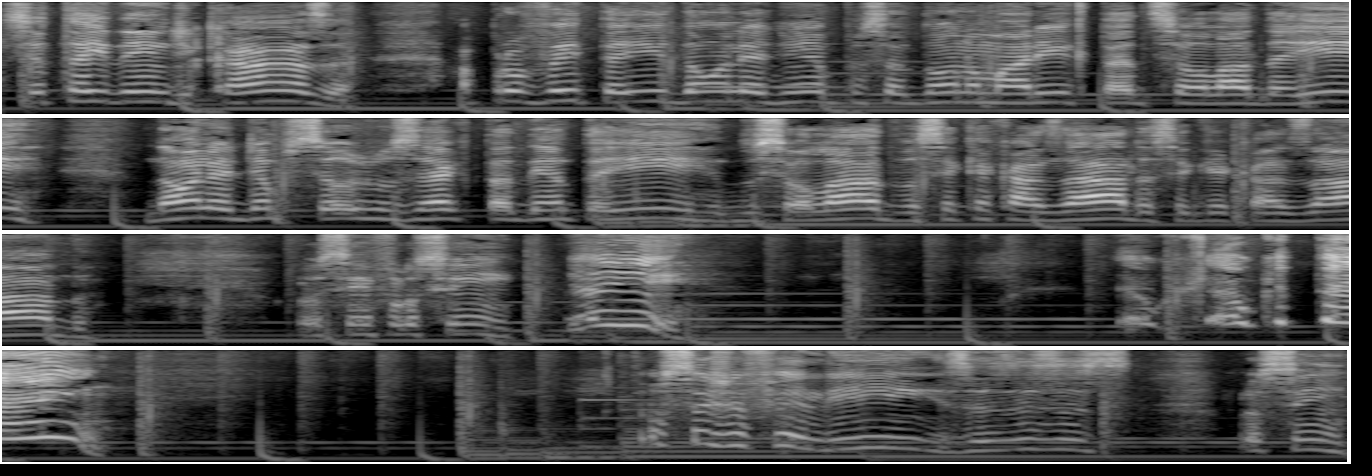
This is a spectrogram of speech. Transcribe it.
Você está aí dentro de casa, aproveita aí, dá uma olhadinha para essa dona Maria que está do seu lado aí, dá uma olhadinha para o seu José que está dentro aí, do seu lado, você que é casada, você que é casado. Você falou assim, e aí? É o, é o que tem. Então seja feliz, às vezes, assim,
